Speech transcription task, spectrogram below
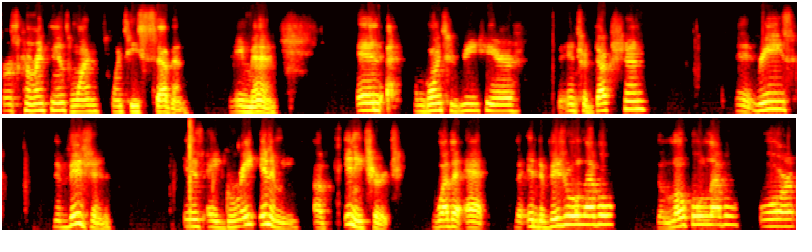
First Corinthians 1 27. Amen. And I'm going to read here the introduction. And it reads Division is a great enemy of any church, whether at the individual level, the local level, or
